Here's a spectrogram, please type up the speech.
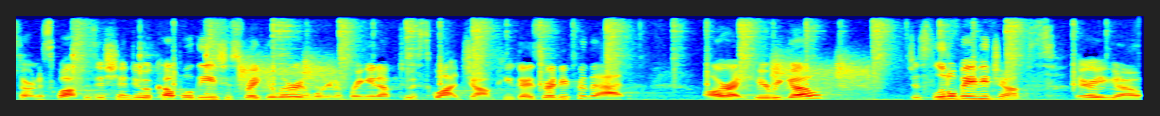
start in a squat position, do a couple of these just regular and we're going to bring it up to a squat jump. You guys ready for that? All right, here we go. Just little baby jumps. There you go.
